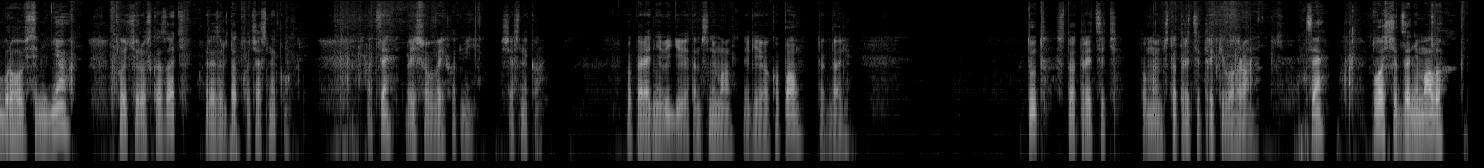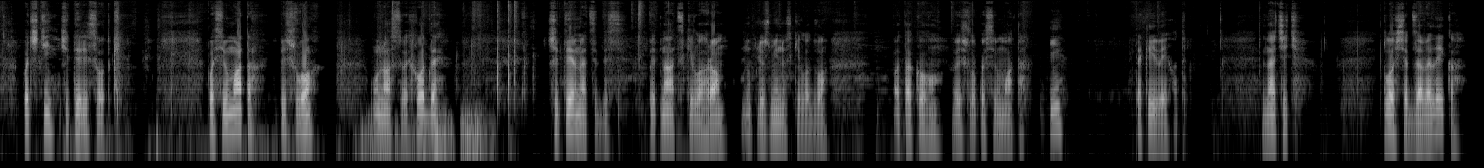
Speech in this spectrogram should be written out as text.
Доброго всім дня. Хочу розказати результат по часнику. Оце вийшов виход мій з часника. Попереднє відео я там знімав, як я його копав і так далі. Тут 130, по-моєму, 133 кг. Це площадь займало почти 4 сотки. Посівмата пішло у нас виходить 14 десь 15 кілограм, ну плюс-мінус кіло 2. Отакого вийшло посівмата. І такий виход. Значить, площадь завелика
